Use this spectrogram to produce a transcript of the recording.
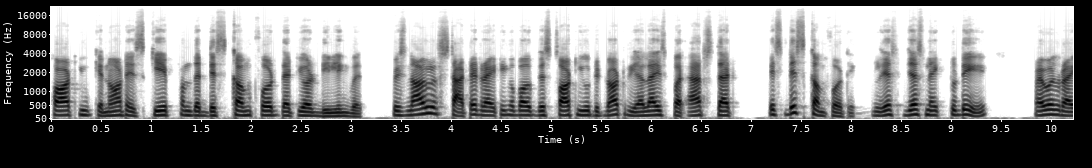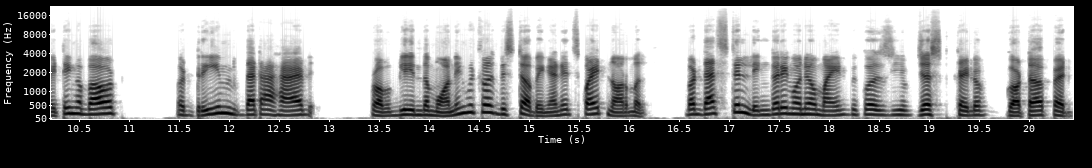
thought. You cannot escape from the discomfort that you are dealing with. Because now you've started writing about this thought, you did not realize perhaps that it's discomforting. Just, just like today, I was writing about a dream that I had probably in the morning, which was disturbing, and it's quite normal. but that's still lingering on your mind because you've just kind of got up and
